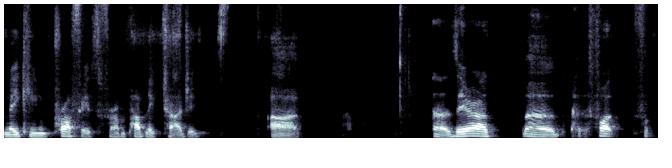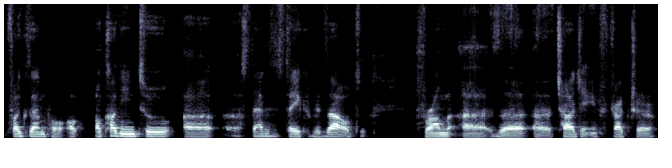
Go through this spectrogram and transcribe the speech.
making profits from public charging. Uh, uh there are, uh, for, for example, according to a statistic result from uh, the charging infrastructure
